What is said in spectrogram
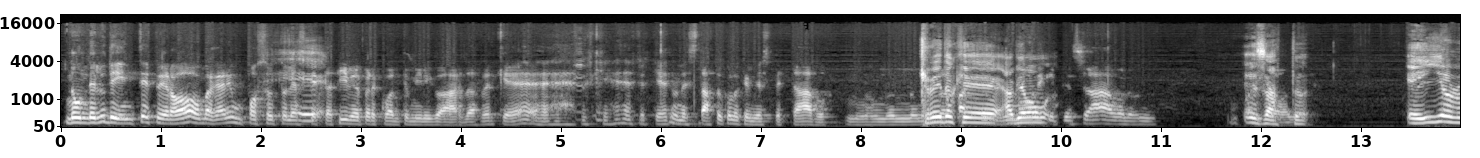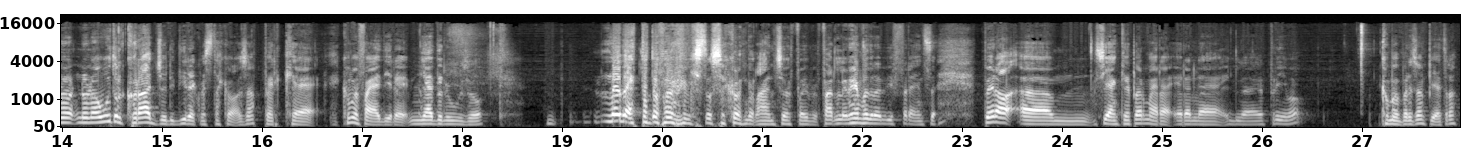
non deludente, però magari un po' sotto le aspettative per quanto mi riguarda, perché, perché, perché non è stato quello che mi aspettavo. Non, non, Credo che abbiamo... Che pensavo, non... Esatto. E io non, non ho avuto il coraggio di dire questa cosa, perché come fai a dire mi ha deluso? L'ho detto dopo aver visto il secondo lancio, poi parleremo delle differenze. Però um, sì, anche per me era, era il, il primo, come per Gian Pietro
